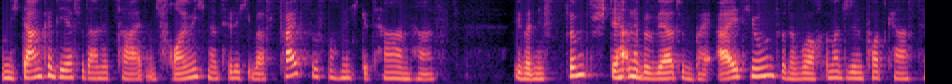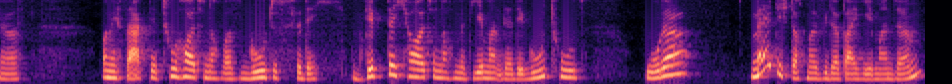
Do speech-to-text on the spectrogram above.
Und ich danke dir für deine Zeit und freue mich natürlich über, falls du es noch nicht getan hast, über eine 5-Sterne-Bewertung bei iTunes oder wo auch immer du den Podcast hörst Und ich sage dir, tu heute noch was Gutes für dich. Umgib dich heute noch mit jemandem, der dir gut tut. Oder melde dich doch mal wieder bei jemandem,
